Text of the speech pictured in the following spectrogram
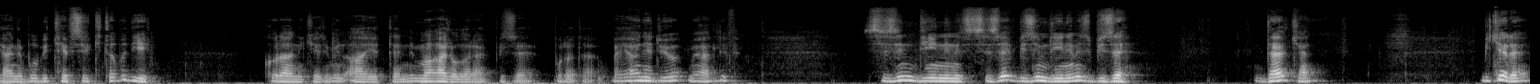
yani bu bir tefsir kitabı değil. Kur'an-ı Kerim'in ayetlerini meal olarak bize burada beyan ediyor müellif. Sizin dininiz size, bizim dinimiz bize derken bir kere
